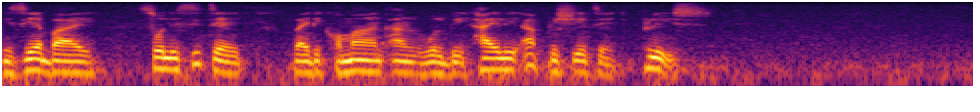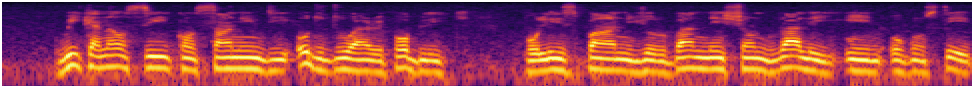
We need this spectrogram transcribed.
is hereby solicited by the command and will be highly appreciated. Please. We can now see concerning the Oduduwa Republic police ban Yoruba Nation rally in Ogun State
